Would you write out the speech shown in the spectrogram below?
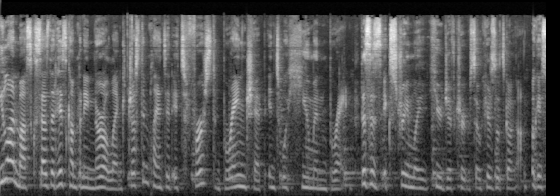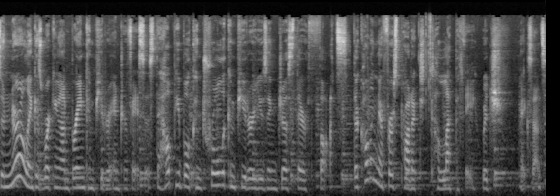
Elon Musk says that his company Neuralink just implanted its first brain chip into a human brain. This is extremely huge if true, so here's what's going on. Okay, so Neuralink is working on brain computer interfaces to help people control a computer using just their thoughts. They're calling their first product telepathy, which makes sense.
